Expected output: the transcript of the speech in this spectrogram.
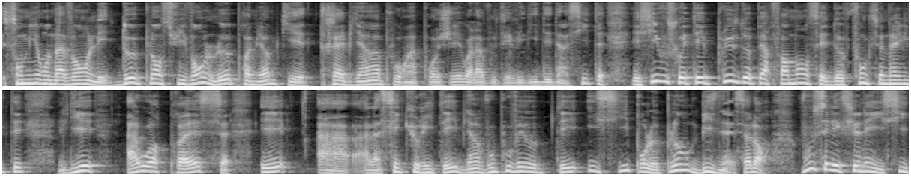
sont mis en avant les deux plans suivants. Le premium qui est très bien pour un projet. Voilà, vous avez l'idée d'un site. Et si vous souhaitez plus de performance et de fonctionnalités liées à WordPress et à, la sécurité, eh bien vous pouvez opter ici pour le plan business. Alors, vous sélectionnez ici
